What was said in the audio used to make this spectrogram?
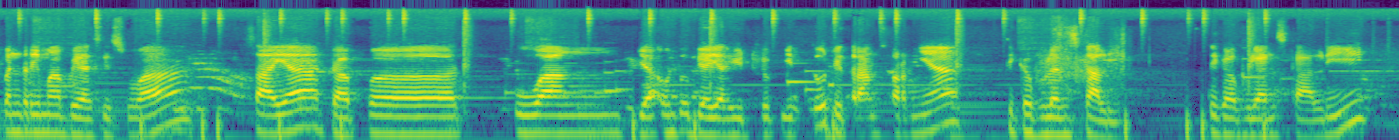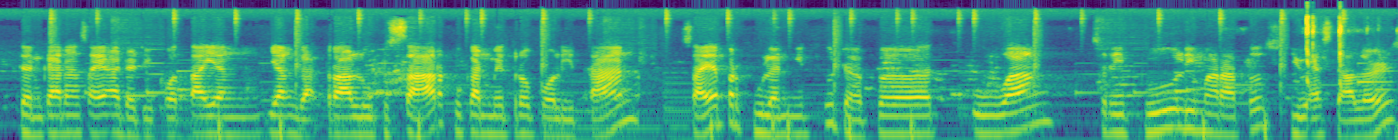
penerima beasiswa, saya dapat uang ya untuk biaya hidup itu ditransfernya tiga bulan sekali. Tiga bulan sekali dan karena saya ada di kota yang yang nggak terlalu besar, bukan metropolitan, saya per bulan itu dapat uang 1.500 US dollars,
